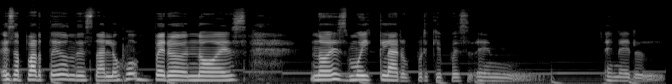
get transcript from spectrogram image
esa parte donde está el ojo, pero no es, no es muy claro porque pues en, en el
